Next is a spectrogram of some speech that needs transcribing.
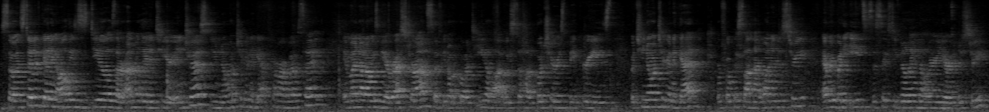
So instead of getting all these deals that are unrelated to your interest, you know what you're going to get from our website. It might not always be a restaurant, so if you don't go out to eat a lot, we still have butchers, bakeries, but you know what you're going to get. We're focused on that one industry. Everybody eats. the $60 billion a year industry.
